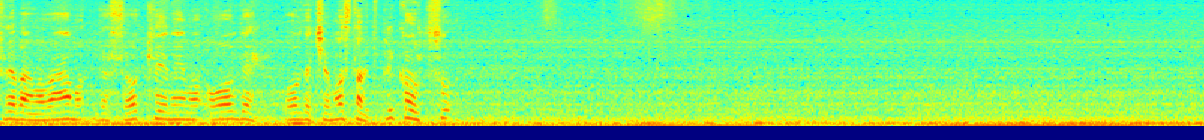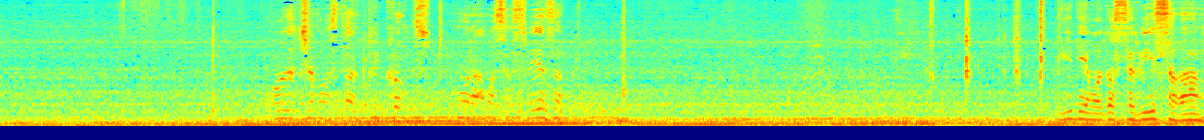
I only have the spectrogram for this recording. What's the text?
trebamo vamo da se okrenemo ovdje. Ovdje ćemo ostaviti prikolcu. Ovdje ćemo ostaviti prikolcu. Moramo se svezati. Idemo do servisa vamo.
